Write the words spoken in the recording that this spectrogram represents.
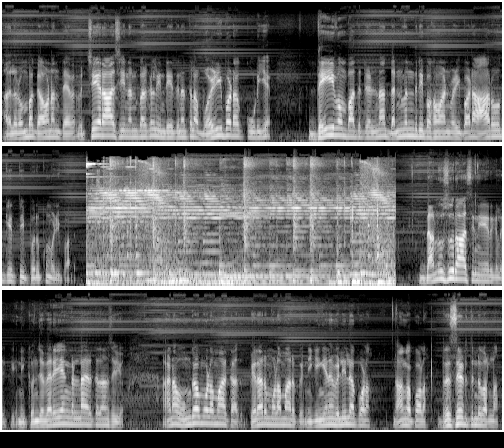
அதில் ரொம்ப கவனம் தேவை. விச்சயராசி நண்பர்கள் இன்றைய தினத்தில் வழிபடக்கூடிய தெய்வம் பார்த்துட்டேன்னா தன்வந்திரி பகவான் வழிபாடு ஆரோக்கியத்தை பெருக்கும் வழிபாடு. தனுசு ராசி நேயர்களுக்கு இன்றைக்கி கொஞ்சம் விரயங்கள்லாம் இருக்க தான் செய்யும். ஆனால் உங்கள் மூலமாக இருக்காது பிறர் மூலமாக இருக்கும். இன்றைக்கி இங்கேனா வெளியில் போகலாம் நாங்கள் போகலாம் ட்ரெஸ் எடுத்துகிட்டு வரலாம்.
